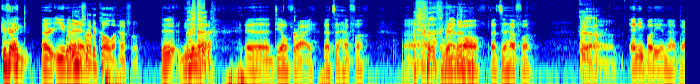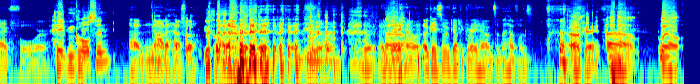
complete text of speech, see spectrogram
Greg, or you go What are you trying to call a heifer? The, you know, uh, Dael Fry, that's a heifer. Uh, Grant Hall, that's a heifer. yeah. Uh, anybody in that back four, Hayden Coulson. Uh, not a heifer. Not a, Greyhound. what, a greyhound? Okay, so we've got the greyhounds and the heifers. okay. Um, well,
